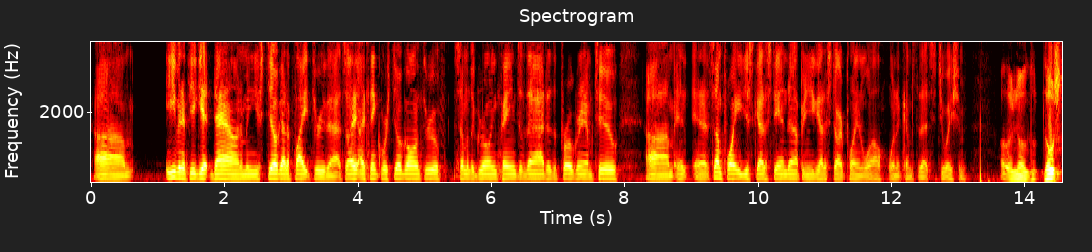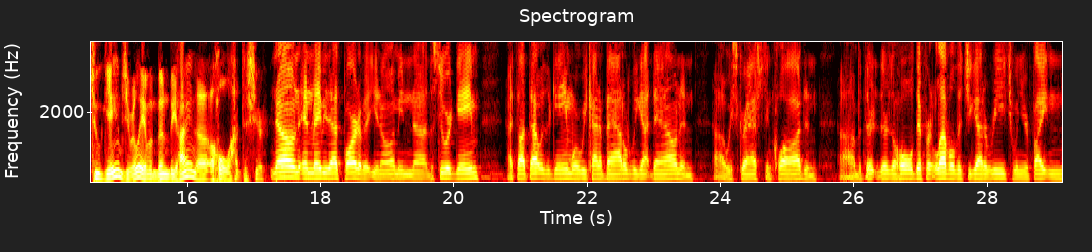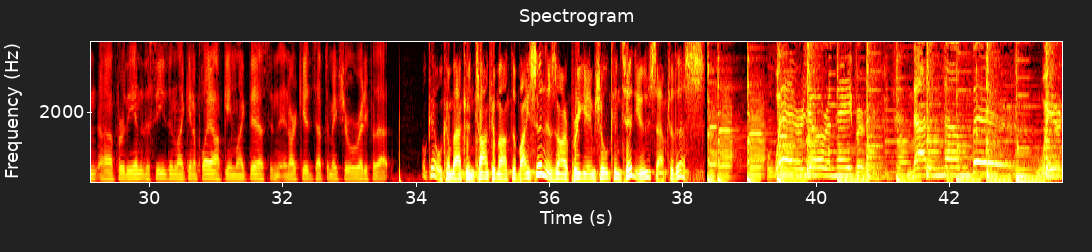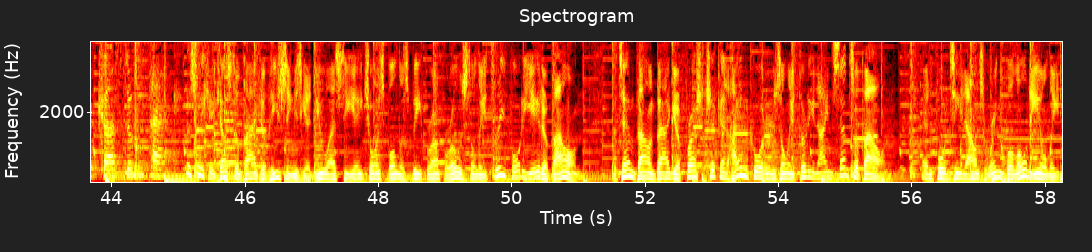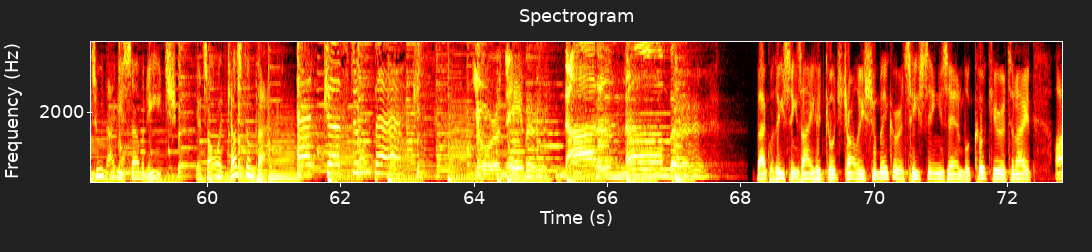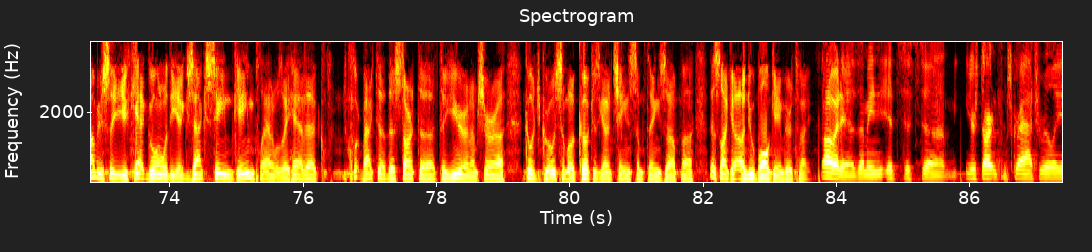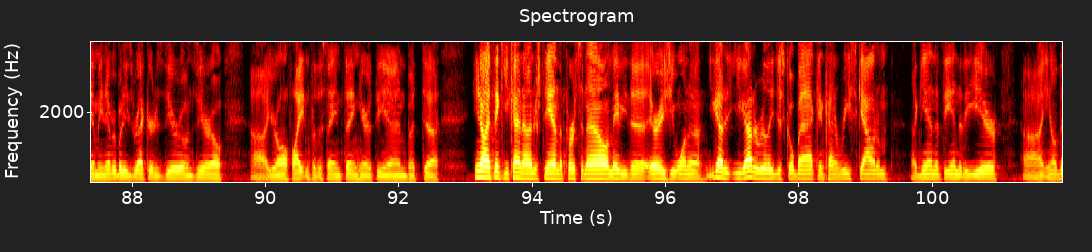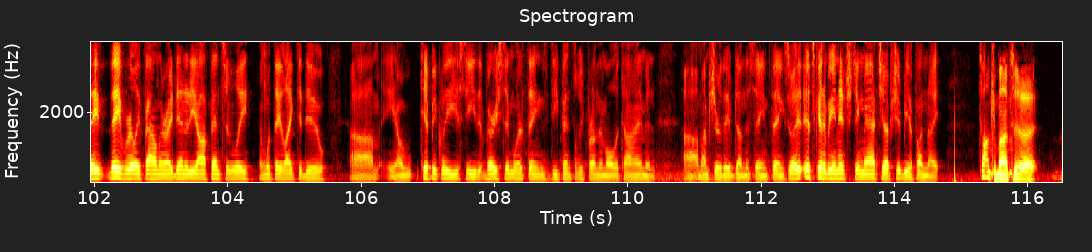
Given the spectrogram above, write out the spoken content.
um, even if you get down, I mean, you still got to fight through that. So I, I, think we're still going through some of the growing pains of that as a program too. Um, and, and, at some point, you just got to stand up and you got to start playing well when it comes to that situation. Oh, no, those two games, you really haven't been behind a, a whole lot this year. No, and, and, maybe that's part of it. You know, I mean, uh, the Seward game, I thought that was a game where we kind of battled. We got down and uh, we scratched and clawed and – uh, but there, there's a whole different level that you got to reach when you're fighting uh, for the end of the season, like in a playoff game like this, and, and, our kids have to make sure we're ready for that. Okay, we'll come back and talk about the Bison as our pregame show continues after this. Where you're a neighbor, not a number, we're Custom Pack. This week, a Custom Pack of Hastings get USDA choice boneless beef rump roast, only three forty eight a pound. A 10 pound bag of fresh chicken hindquarters, only 39 cents a pound. And 14 ounce ring bologna, only $2.97 each. It's all at Custom Pack. At Custom Pack, you're a neighbor, not a number. Back with Hastings High head coach Charlie Shoemaker. It's Hastings and McCook here tonight. Obviously, you can't go in with the exact same game plan as they had uh, back to the start the, the year, and I'm sure uh, Coach Gross and McCook is going to change some things up. Uh, it's like a, a, new ball game here tonight. Oh, it is. I mean, it's just uh, you're starting from scratch, really. I mean, everybody's record is zero and zero. Uh, you're all fighting for the same thing here at the end, but uh, you know, I think you kind of understand the personnel and maybe the areas you want to. You got to you got to really just go back and kind of rescout them again at the end of the year. Uh, you know, they they've really found their identity offensively and what they like to do. Um, you know, typically you see that very similar things defensively from them all the time, and um, I'm sure they've done the same thing. So it, it's going to be an interesting matchup. Should be a fun night. Talk about uh,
